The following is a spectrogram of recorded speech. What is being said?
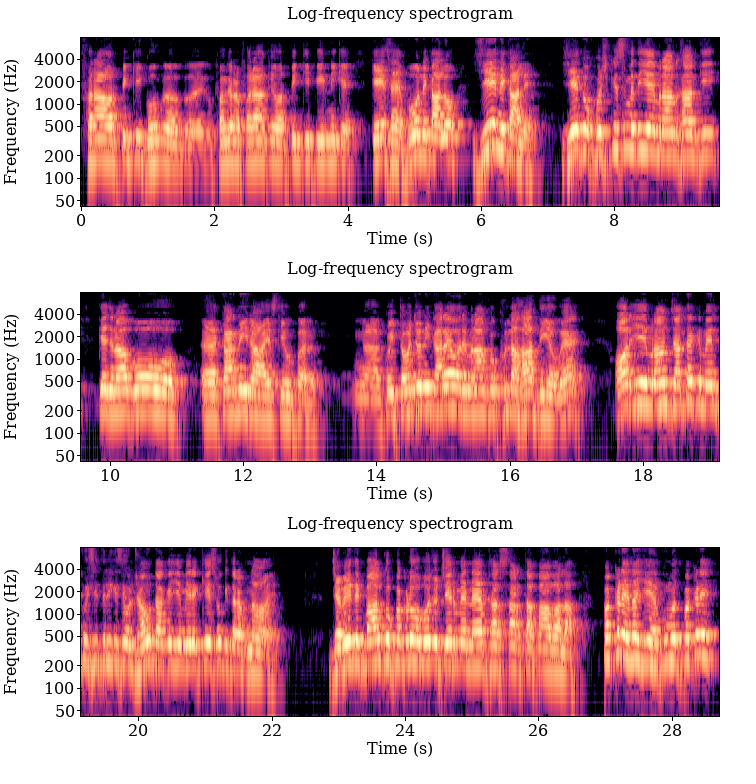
फरा और पिंकी गो फंगर, फरा के और पिंकी पीरनी के केस हैं, वो निकालो, ये निकाले। ये तो खुशकिस्मती है इमरान खान की, कि जनाब वो कर नहीं रहा इसके ऊपर। कोई तवज्जो नहीं कर रहा है और इमरान को खुला हाथ दिया हुआ है। और ये इमरान चाहता है कि मैं इनको इसी तरीके से उलझाऊं ताकि ये मेरे केसों की तरफ़ ना आए। जवेद इकबाल को पकड़ो, वो जो चेयरमैन नैब था, सरता पा वाला। पकड़े ना, ये हुकूमत पकड़े।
